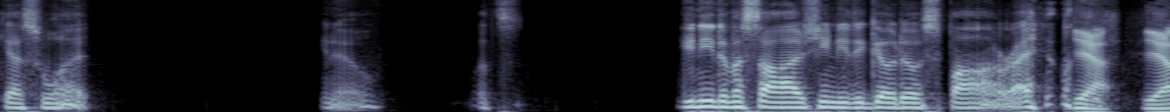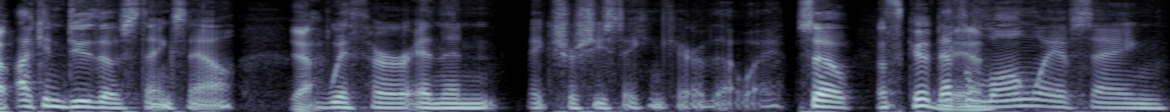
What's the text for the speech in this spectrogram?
guess what? You know, let's, you need a massage. You need to go to a spa, right? Like, Yeah. Yep. I can do those things now Yeah. with her and then make sure she's taken care of that way. So That's good, that's man. a long way of saying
